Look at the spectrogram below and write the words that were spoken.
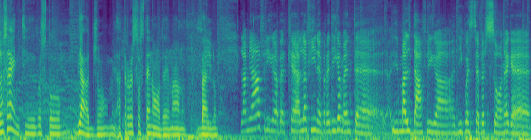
Lo senti questo viaggio attraverso ste note, Manu? Bello. La mia Africa perché alla fine praticamente è il mal d'Africa di queste persone che,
